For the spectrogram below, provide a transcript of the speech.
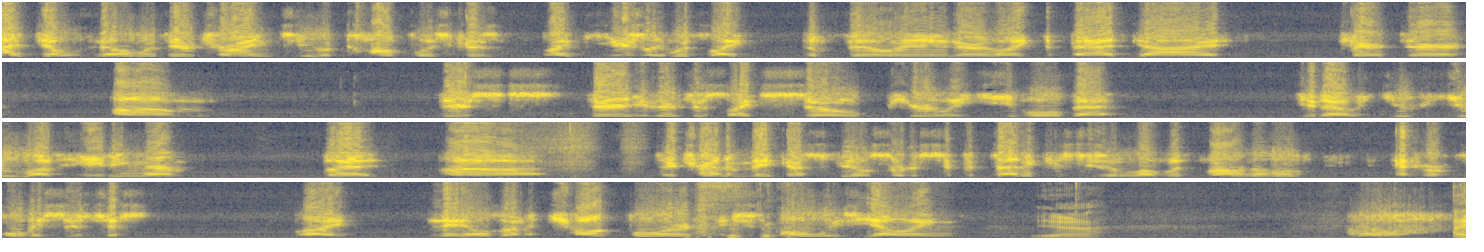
I don't know what they're trying to accomplish because, like, usually with like the villain or like the bad guy character, um, there's they're either just like so purely evil that you know you you love hating them, but uh, they're trying to make us feel sort of sympathetic because she's in love with Arnold, and her voice is just like nails on a chalkboard, and she's always yelling. Yeah. Ugh, I,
